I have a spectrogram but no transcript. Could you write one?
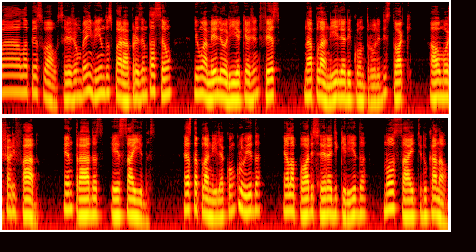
Fala pessoal, sejam bem-vindos para a apresentação de uma melhoria que a gente fez na planilha de controle de estoque almoxarifado, entradas e saídas. Esta planilha concluída, ela pode ser adquirida no site do canal.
